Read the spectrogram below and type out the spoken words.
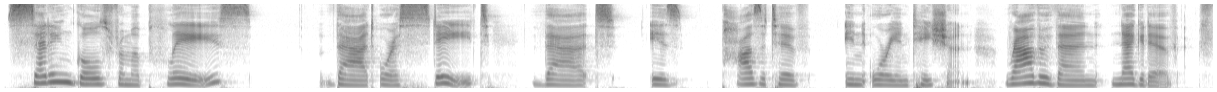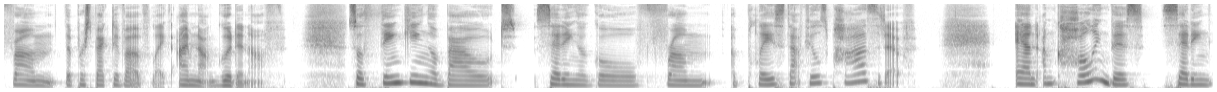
setting goals from a place that or a state that is positive in orientation rather than negative from the perspective of like I'm not good enough. So thinking about setting a goal from a place that feels positive. And I'm calling this setting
